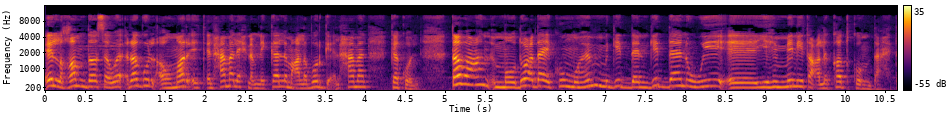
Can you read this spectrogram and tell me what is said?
الغامضة سواء رجل أو مرأة الحمل. إحنا بنتكلم على برج الحمل ككل. طبعا الموضوع ده يكون مهم جدا جدا ويهمني تعليقاتكم تحت.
